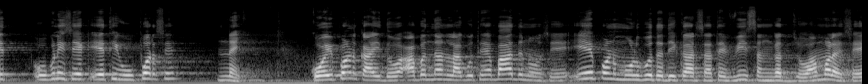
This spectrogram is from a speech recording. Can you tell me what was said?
એ ઓગણીસ એક એથી ઉપર છે? નહીં. કોઈ પણ કાયદો આ બંધારણ લાગુ થયા બાદનો છે, એ પણ મૂળભૂત અધિકાર સાથે વિસંગત જોવા મળે છે.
